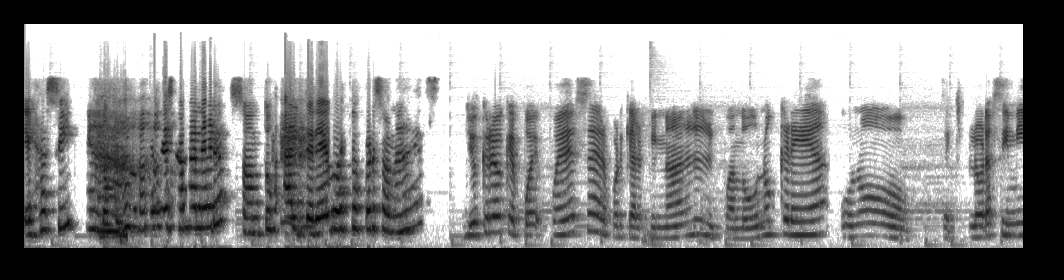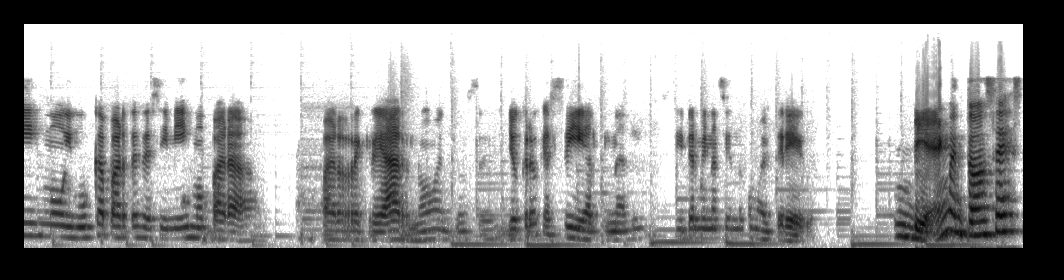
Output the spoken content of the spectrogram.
¿Es así? ¿Lo de esa manera? ¿Son tus alter ego estos personajes? Yo creo que puede, puede ser, porque al final cuando uno crea, uno se explora a sí mismo y busca partes de sí mismo para, para recrear, ¿no? Entonces, yo creo que sí, al final sí termina siendo como el ego. Bien, entonces,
